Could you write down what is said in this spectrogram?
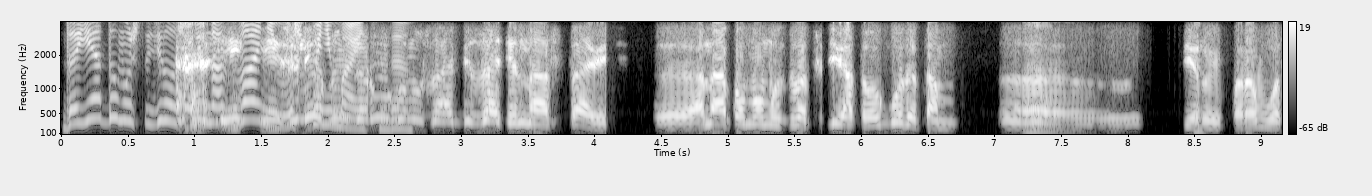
Да я думаю, что дело не название, вы же понимаете, да. нужно обязательно оставить. Э, она, по-моему, с 29 -го года там Э, первый паровоз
